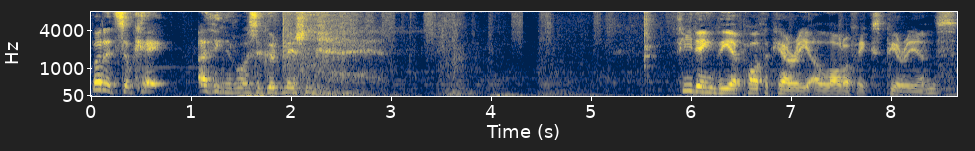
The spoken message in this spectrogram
But it's okay. I think it was a good mission. Feeding the apothecary a lot of experience.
